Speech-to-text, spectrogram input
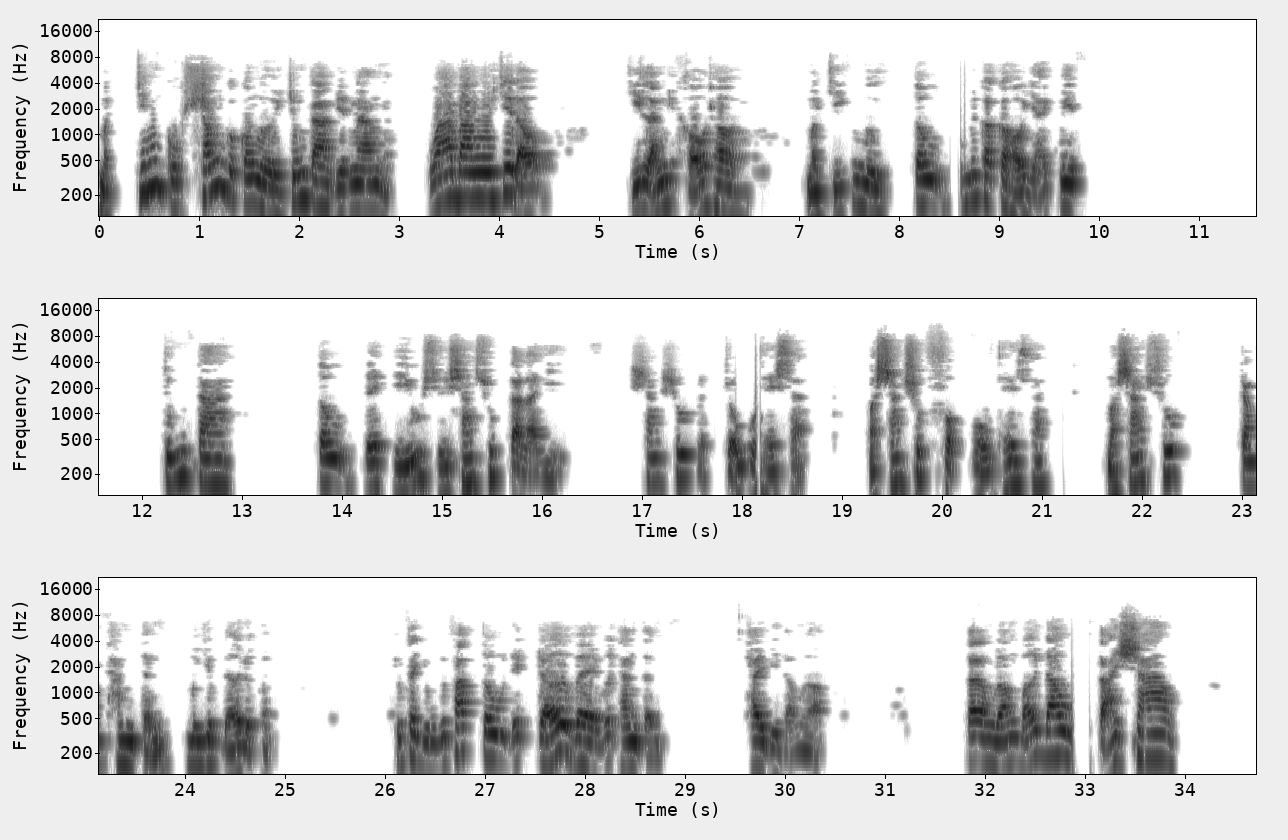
mà chính cuộc sống của con người chúng ta Việt Nam qua bao nhiêu chế độ, chỉ lãnh cái khổ thôi, mà chỉ có người tu mới có cơ hội giải quyết. Chúng ta tu để hiểu sự sáng suốt ta là gì. Sáng suốt là chủ của thể xác mà sáng suốt phục vụ thế gian, mà sáng suốt trong thanh tịnh mới giúp đỡ được mình. Chúng ta dùng cái pháp tu để trở về với thanh tịnh thay vì động loạn. Ta động loạn bởi đâu tại sao?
